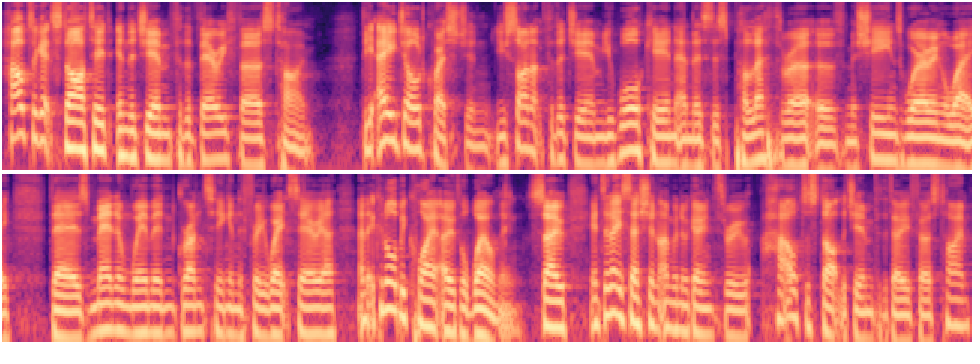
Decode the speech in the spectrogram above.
How to get started in the gym for the very first time. The age old question you sign up for the gym, you walk in, and there's this plethora of machines whirring away. There's men and women grunting in the free weights area, and it can all be quite overwhelming. So, in today's session, I'm going to be going through how to start the gym for the very first time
